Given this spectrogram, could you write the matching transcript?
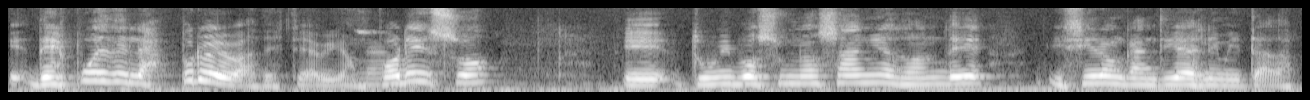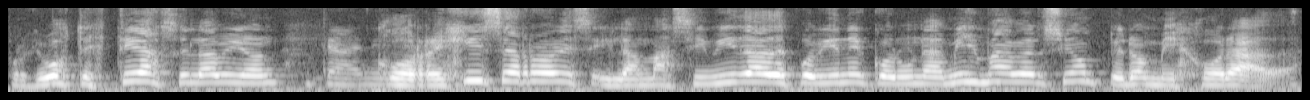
eh, después de las pruebas de este avión. Por eso eh, tuvimos unos años donde hicieron cantidades limitadas, porque vos testeas el avión, corregís errores y la masividad después viene con una misma versión, pero mejorada,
